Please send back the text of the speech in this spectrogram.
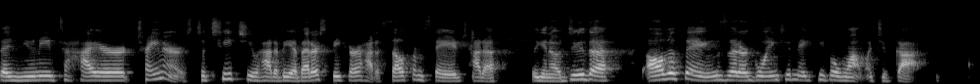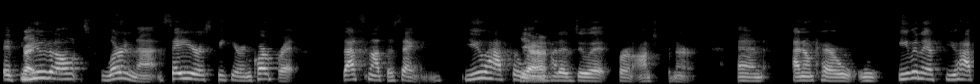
then you need to hire trainers to teach you how to be a better speaker, how to sell from stage, how to, you know, do the all the things that are going to make people want what you've got. If Right. you don't learn that, say you're a speaker in corporate, that's not the same. You have to Yeah. learn how to do it for an entrepreneur. And I don't care, even if you have,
